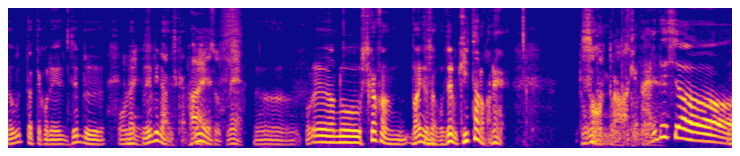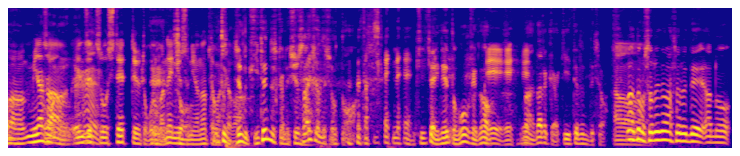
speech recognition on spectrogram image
呼ぶったってこれ全部ウェビナーですからね。はい、そうですね。うん、これあの2日間バイデンさんも全部聞いたのかね？うんそんなわけないでしょう。まあ、皆さん演説をしてっていうところがね、ニュースにはなってましたが。全部聞いてるんですかね、主催者でしょと。確かにね。聞いちゃいねえと思うけど、ええ、まあ誰かが聞いてるんでしょう。まあでもそれはそれで、あの、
